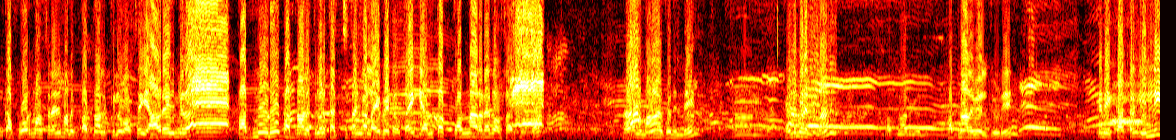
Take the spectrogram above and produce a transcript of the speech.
ఇంకా ఫోర్ మంత్స్ అనేది మనకి పద్నాలుగు కిలోలు వస్తాయి. యావరేజ్ మీద పదమూడు పద్నాలుగు కిలోలు ఖచ్చితంగా లైవ్ వెయిట్ అవుతాయి. ఎంత కొన్నారు అనేది ఒకసారి చూద్దాం. మన కొనింది. ఎంత పడింది అన్న? పద్నాలుగు వేలు. పద్నాలుగు వేలు చూడి కానీ కట్ట ఎన్ని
